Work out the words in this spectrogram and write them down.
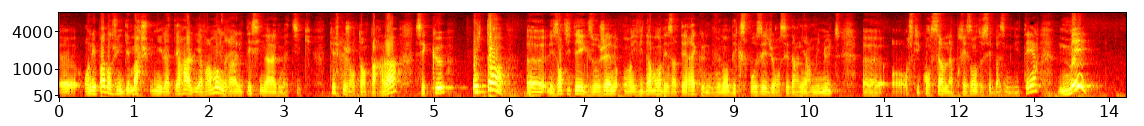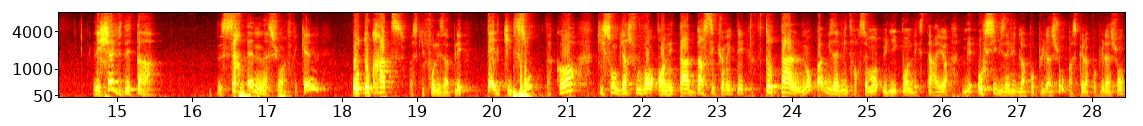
euh, on n'est pas dans une démarche unilatérale, il y a vraiment une réalité synalagmatique. Qu'est-ce que j'entends par là? C'est que autant euh, les entités exogènes ont évidemment des intérêts que nous venons d'exposer durant ces dernières minutes euh, en ce qui concerne la présence de ces bases militaires, mais les chefs d'État de certaines nations africaines autocrates, parce qu'il faut les appeler qu'ils sont, d'accord, qui sont bien souvent en état d'insécurité totale, non pas vis-à-vis forcément uniquement de l'extérieur, mais aussi vis-à-vis de la population, parce que la population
